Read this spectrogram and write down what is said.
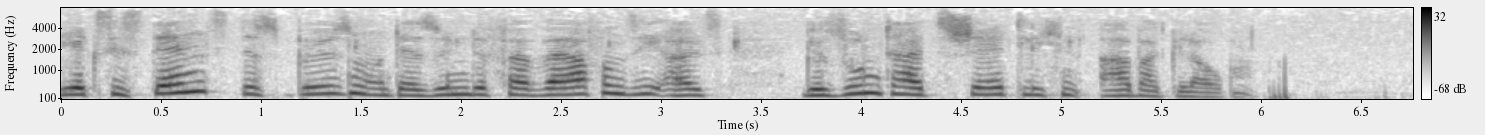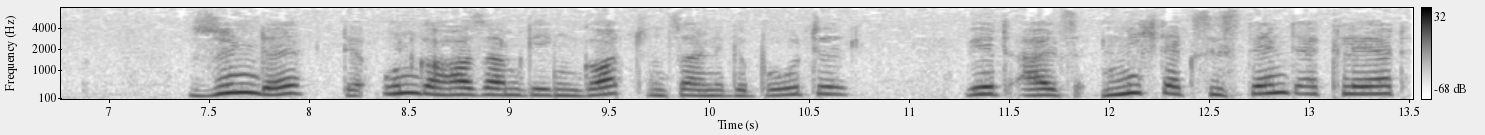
Die Existenz des Bösen und der Sünde verwerfen sie als gesundheitsschädlichen Aberglauben. Sünde, der Ungehorsam gegen Gott und seine Gebote, wird als nicht existent erklärt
